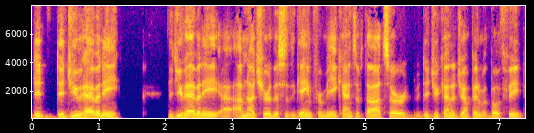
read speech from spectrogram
Did did you have any? Did you have any? I'm not sure this is the game for me kinds of thoughts, or did you kind of jump in with both feet?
